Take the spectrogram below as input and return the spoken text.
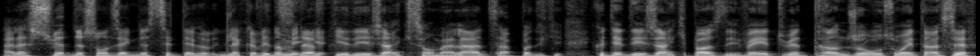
à la suite de son diagnostic de la COVID-19. Non, mais il y, a des gens qui sont malades. Ça pas Écoute, il y a des gens qui passent des 28, 30 jours aux soins intensifs,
